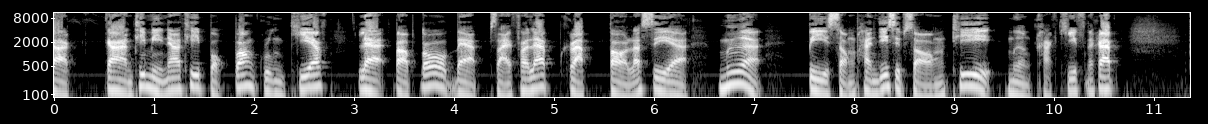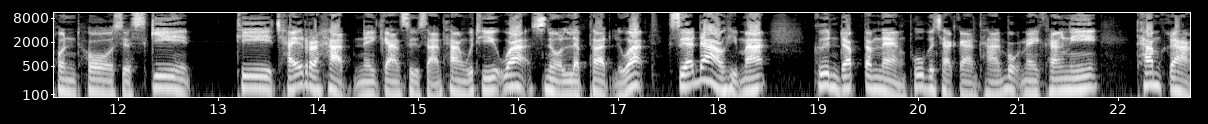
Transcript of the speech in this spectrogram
จากการที่มีหน้าที่ปกป้องกรุงเคียฟ และตอบโต้แบบสายฟ้าแลบกลับต่อรัสเซียเมื่อปี 2022 ที่เมืองคาร์คิฟนะครับพลโทเซสกี้ที่ใช้รหัสในการสื่อสารทางวิทยุว่า Snow Leopard หรือว่าเสือดาวหิมะ ขึ้นรับตำแหน่งผู้บัญชาการทหารบกในครั้งนี้ ท่ามกลาง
